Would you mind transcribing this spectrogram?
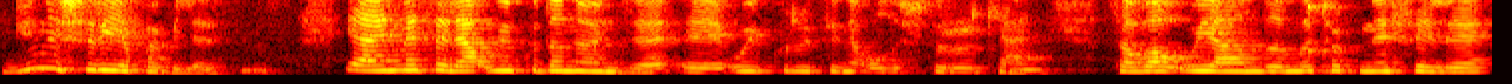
gün ışırı yapabilirsiniz. Yani mesela uykudan önce e, uyku rutini oluştururken sabah uyandığında çok neşeli,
